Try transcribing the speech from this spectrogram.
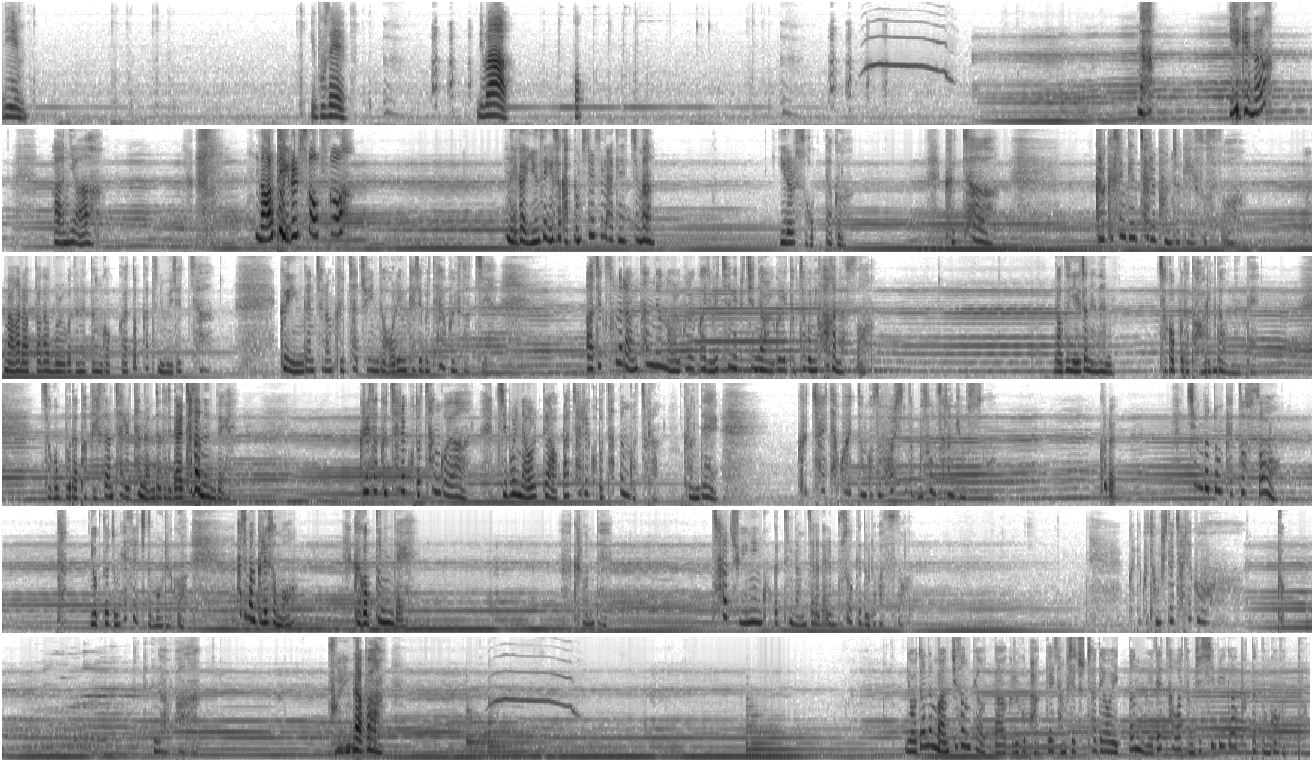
님. 이 보셈. 님아. 어. 이게 나? 아니야. 나한테 이럴 수 없어. 내가 인생에서 가끔 실수를 하긴 했지만 이럴 수 없다고. 그 차, 그렇게 생긴 차를 본 적이 있었어. 망할 아빠가 몰고 다녔던 것과 똑같은 외제차. 그 인간처럼 그 차 주인도 어린 계집을 태우고 있었지. 아직 손을 안 탔는 얼굴과 유리창에 비친 내 얼굴을 겹쳐보니 화가 났어. 나도 예전에는 저것보다 더 아름다웠는데, 저것보다 더 비싼 차를 탄 남자들이 날 찾았는데, 그래서 그 차를 걷어 찬 거야. 집을 나올 때 아빠 차를 걷어 찼던 것처럼. 그런데 그 차에 타고 있던 것은 훨씬 더 무서운 사람이었어. 그래, 침도 좀 뱉었어. 욕도 좀 했을지도 모르고. 하지만 그래서 뭐? 그것뿐인데. 그런데 차 주인인 것 같은 남자가 나를 무섭게 노려봤어. 그리고 정신을 차리고 부... 나봐. 불나방. 여자는 만취 상태였다. 그리고 밖에 잠시 주차되어 있던 외제차와 잠시 시비가 붙었던 것 같다.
